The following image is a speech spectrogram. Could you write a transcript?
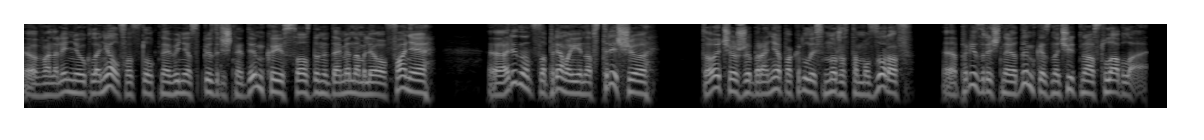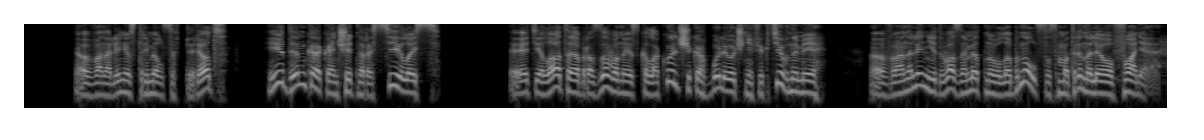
Ван Линь уклонялся от столкновения с призрачной дымкой, созданной доменом Лео Фаня, а ринуться прямо ей навстречу. Тотчас же броня покрылась множеством узоров, а призрачная дымка значительно ослабла. Ван Линь устремился вперед, и дымка окончательно рассеялась. Эти латы, образованные из колокольчиков, были очень эффективными. Ван едва заметно улыбнулся, смотря на Лео Фаня.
